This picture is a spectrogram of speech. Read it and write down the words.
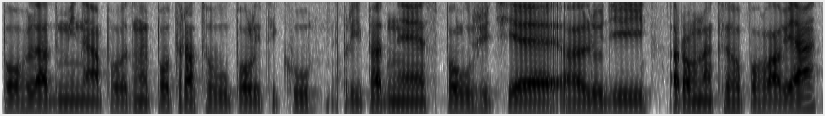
pohľadmi na povedzme potratovú politiku, prípadne spolužitie ľudí rovnakého pohľavia.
